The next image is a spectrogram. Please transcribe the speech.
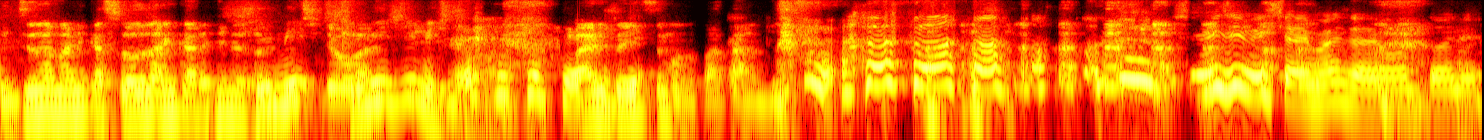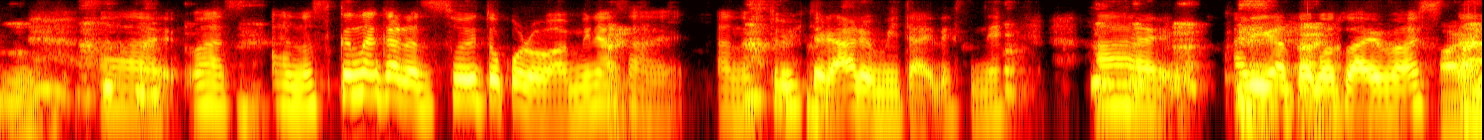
いつの間にか相談からひなしみ、しみじみしてます。割といつものパターンで。しみじみしちゃいましたね、本当に。うんはい。まあ、あの、少なからずそういうところは皆さん、あの、一人一人あるみたいですね。はい。ありがとうございました。はい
